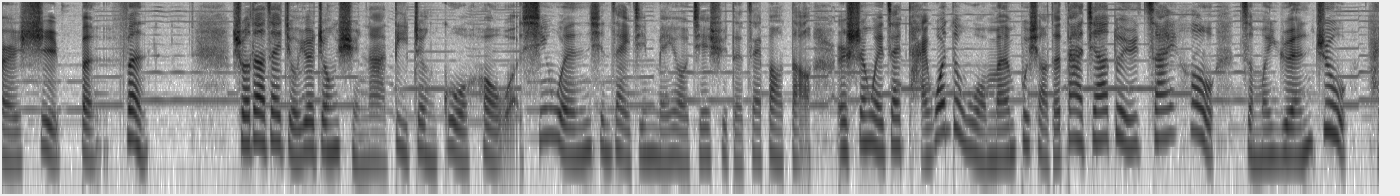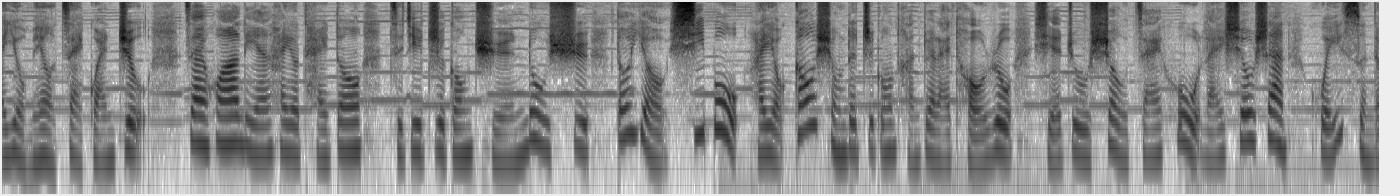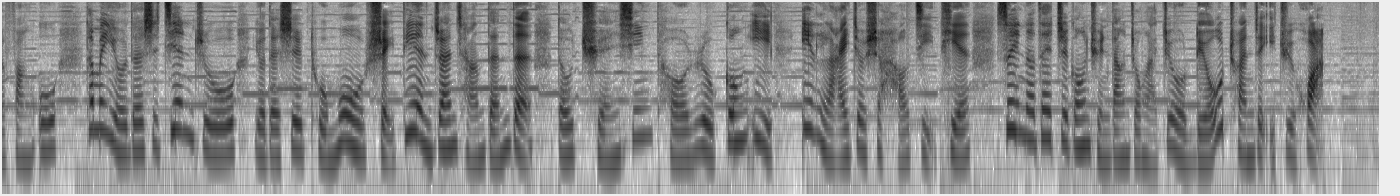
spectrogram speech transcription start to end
而是本分。说到在九月中旬啊，地震过后，我新闻现在已经没有接续的在报道。而身为在台湾的我们，不晓得大家对于灾后怎么援助，还有没有在关注？在花莲还有台东，慈济志工群陆续都有西部还有高雄的志工团队来投入，协助受灾户来修缮。毁损的房屋，他们有的是建筑，有的是土木、水电专长等等，都全心投入公益，一来就是好几天。所以呢，在志工群当中啊，就有流传着一句话：“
